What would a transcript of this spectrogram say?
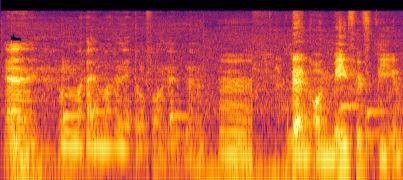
Ay, ang mahal-mahal itong phone na. Hmm. Then on May 15,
